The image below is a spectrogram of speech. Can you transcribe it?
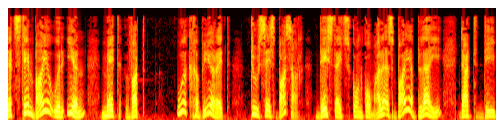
dit stem baie ooreen met wat ook gebeur het toe Sesbasar destyds kon kom. Hulle is baie bly dat die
